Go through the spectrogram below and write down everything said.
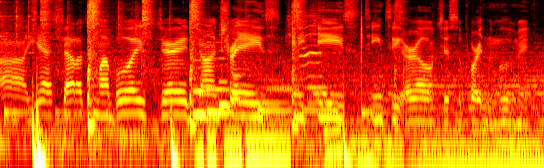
Uh, yeah, shout out to my boys, Jared, John Trays, Kenny Keys, Teen T Earl, just supporting the movement.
